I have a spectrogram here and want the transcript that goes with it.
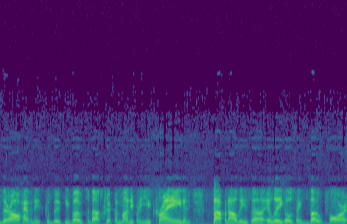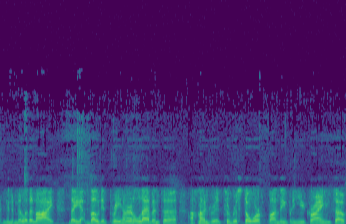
They're all having these kabuki votes about stripping money for the Ukraine and stopping all these uh, illegals. They vote for it, and in the middle of the night, they voted 311 to 100 to restore funding for the Ukraine. So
